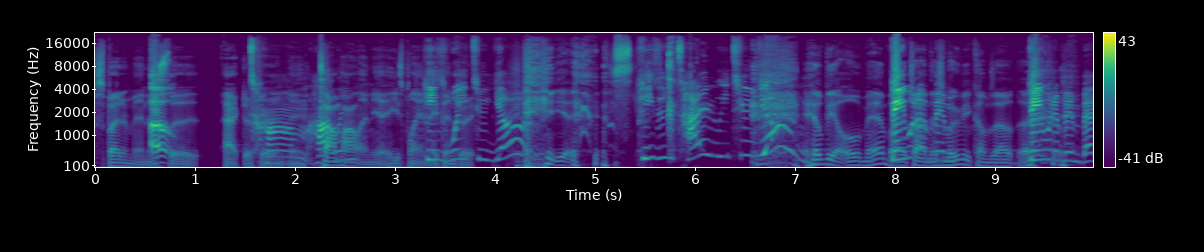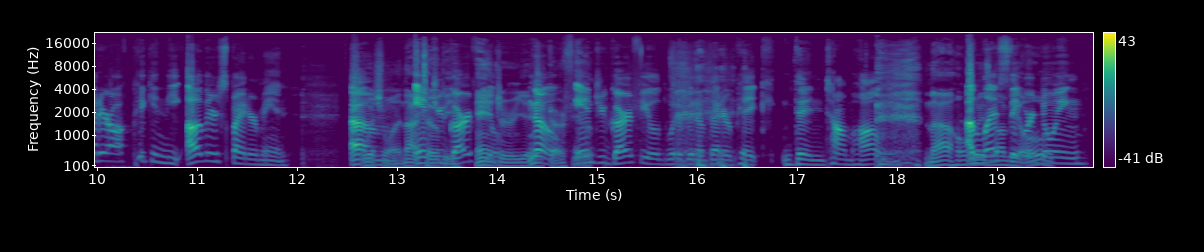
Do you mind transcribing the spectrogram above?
Spider Man is Oh, the actor for Tom Tom Holland? Holland. Yeah, he's playing. He's Nathan way Drake. too young. yes. He's entirely too young. He'll be an old man by They the time this been- movie comes out. Though. they would have been better off picking the other Spider-Man. Which one? Not Andrew Tobey. Garfield. Andrew, yeah, no, Garfield. Andrew Garfield would have been a better pick than Tom Holland, nah, unless they were old. doing,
